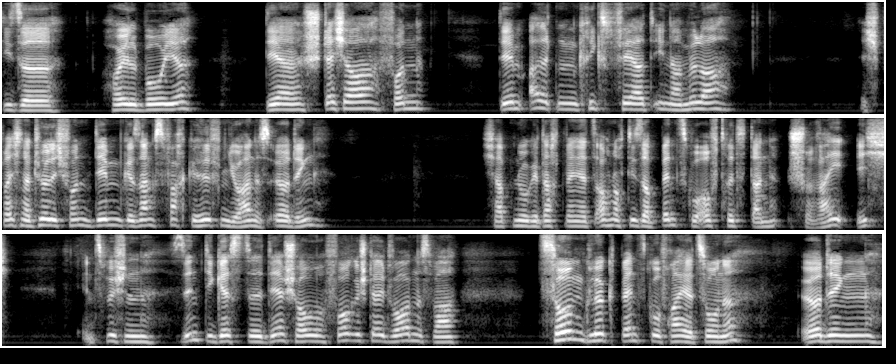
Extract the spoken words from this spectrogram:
diese Heulboje, der Stecher von dem alten Kriegspferd Ina Müller, ich spreche natürlich von dem Gesangsfachgehilfen Johannes Oerding. Ich habe nur gedacht, wenn jetzt auch noch dieser Bensko auftritt, dann schrei ich. Inzwischen sind die Gäste der Show vorgestellt worden. Es war zum Glück Bensko freie Zone. Oerding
